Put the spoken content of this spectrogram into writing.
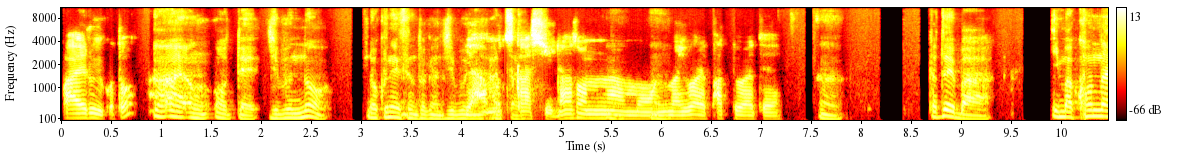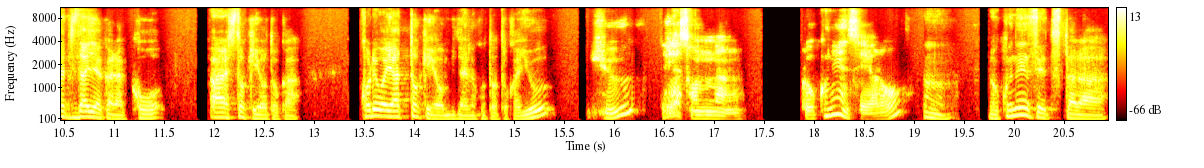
会えるいうこと？ああ、うん、おって自分の6年生の時の自分いや、に会ったら難しいな、そんなんもう、うん今言われ、パッと言われて。うん。例えば、今こんな時代やからこう、ああしとけよとか、これはやっとけよみたいなこととか言う？言う？いや、そんなん。6年生やろ？うん。6年生っつったら、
